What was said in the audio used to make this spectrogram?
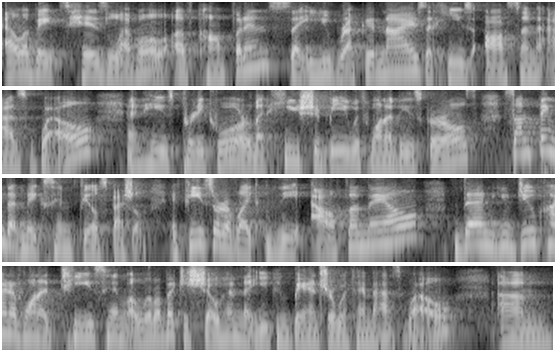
elevates his level of confidence that you recognize that he's awesome as well and he's pretty cool or that he should be with one of these girls, something that makes him feel special. If he's sort of like the alpha male, then you do kind of want to tease him a little bit to show him that you can banter with him as well. Um,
